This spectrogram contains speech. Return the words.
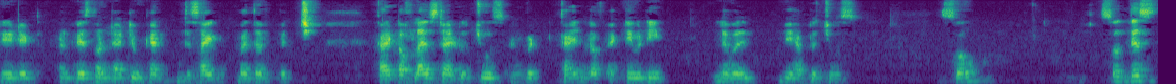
read it and based on that you can decide whether which kind of lifestyle to choose and which kind of activity level we have to choose. So so this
